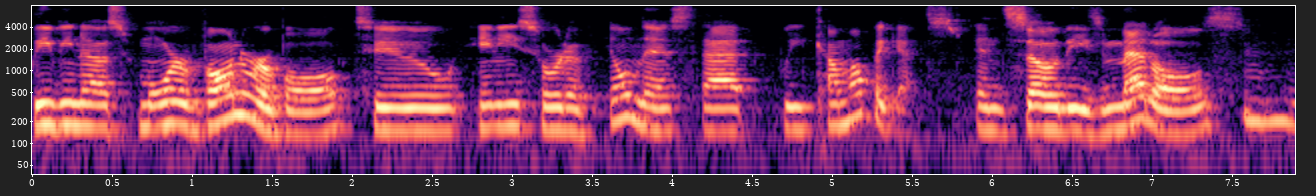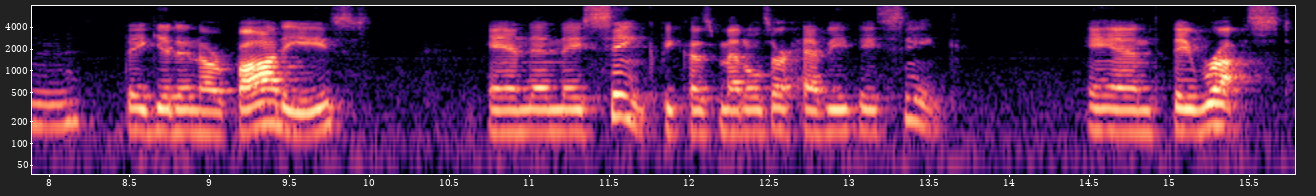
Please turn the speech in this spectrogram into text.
leaving us more vulnerable to any sort of illness that we come up against. And so these metals, mm -hmm. they get in our bodies and then they sink because metals are heavy, they sink and they rust.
